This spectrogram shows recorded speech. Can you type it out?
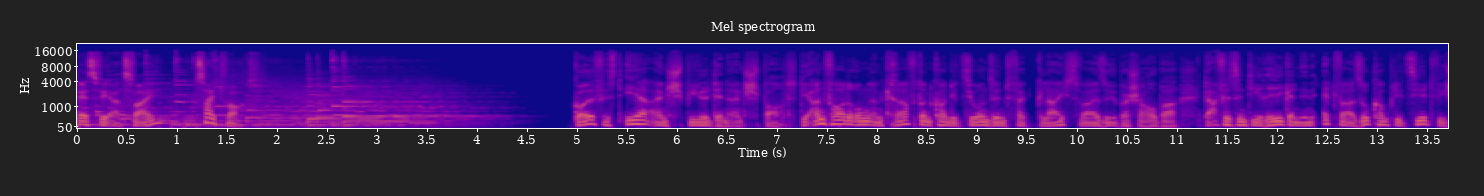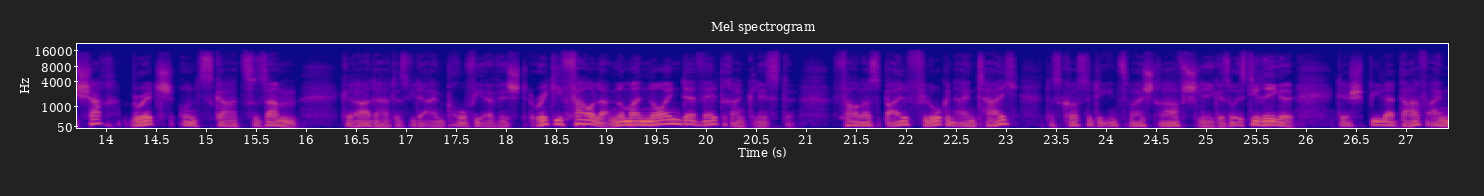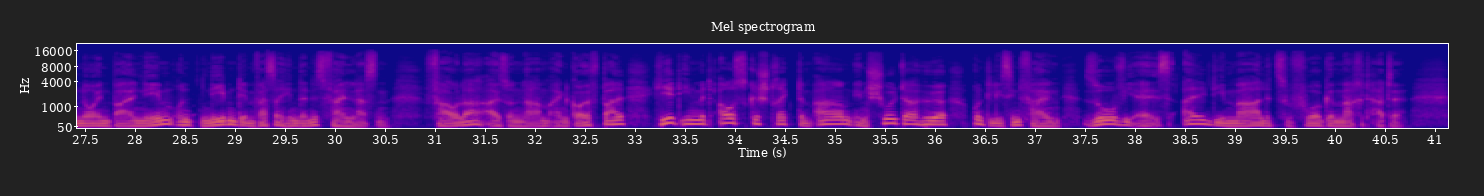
SWR 2 Zeitwort Golf ist eher ein Spiel denn ein Sport. Die Anforderungen an Kraft und Kondition sind vergleichsweise überschaubar. Dafür sind die Regeln in etwa so kompliziert wie Schach, Bridge und Skat zusammen. Gerade hat es wieder einen Profi erwischt. Ricky Fowler, Nummer 9 der Weltrangliste. Fowlers Ball flog in einen Teich, das kostete ihn zwei Strafschläge. So ist die Regel. Der Spieler darf einen neuen Ball nehmen und neben dem Wasserhindernis fallen lassen. Fowler also nahm einen Golfball, hielt ihn mit ausgestrecktem Arm Arm in Schulterhöhe und ließ ihn fallen, so wie er es all die Male zuvor gemacht hatte.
